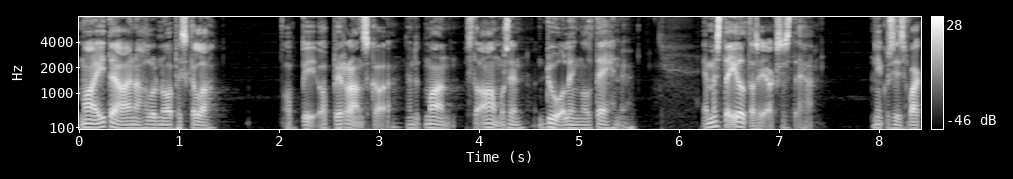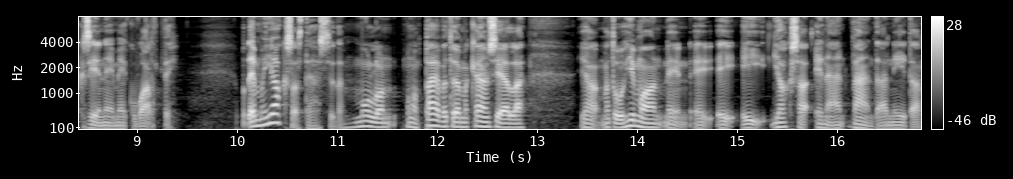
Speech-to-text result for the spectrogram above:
Mä oon itse aina halunnut opiskella, oppi, oppi ranskaa, ja nyt mä oon sitä aamuisin Duolingolla tehnyt. En mä sitä iltaisin jaksas tehdä. Niin kuin siis vaikka siinä ei mene kuin vartti. Mutta en mä jaksas tehdä sitä. Mulla on, mulla on päivätyö, mä käyn siellä, ja mä tuun himaan, niin ei, ei, ei jaksa enää vääntää niitä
